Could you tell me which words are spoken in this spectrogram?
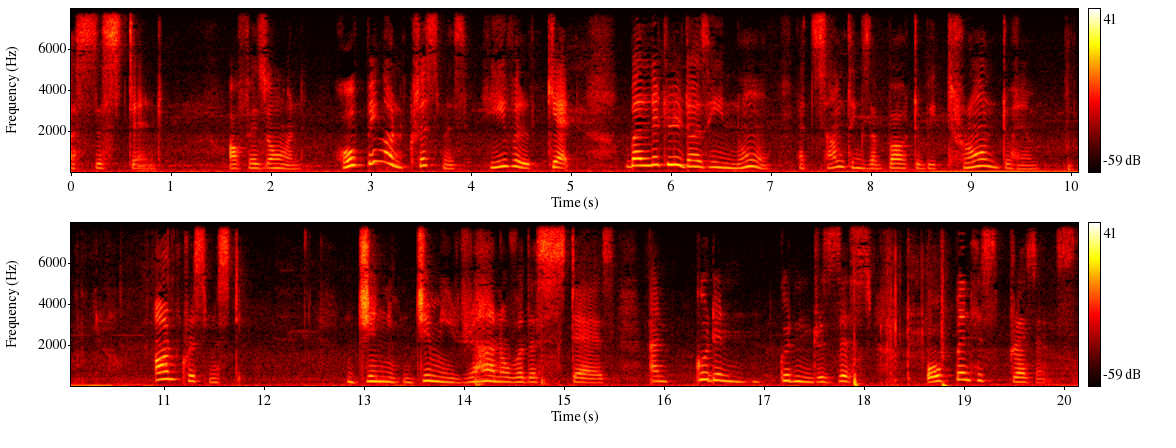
assistant of his own hoping on Christmas he will get, but little does he know that something's about to be thrown to him. On Christmas Day, Jimmy, Jimmy ran over the stairs and couldn't couldn't resist to open his presents.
